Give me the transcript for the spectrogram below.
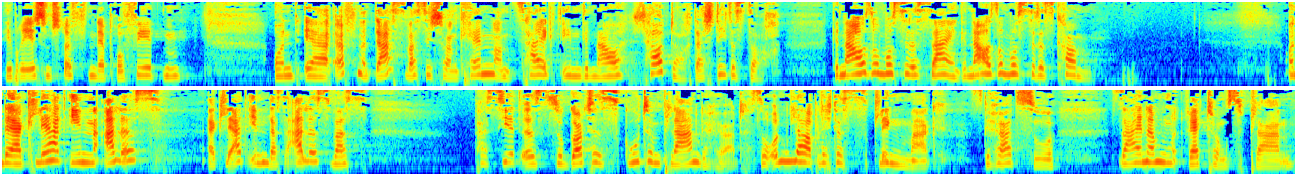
hebräischen Schriften der Propheten. Und er öffnet das, was sie schon kennen und zeigt ihnen genau, schaut doch, da steht es doch. Genauso musste das sein, genauso musste das kommen. Und er erklärt ihnen alles, erklärt ihnen, dass alles, was passiert ist, zu Gottes gutem Plan gehört. So unglaublich das klingen mag gehört zu seinem Rettungsplan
